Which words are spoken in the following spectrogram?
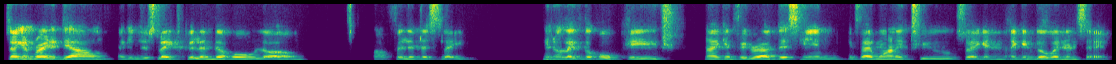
So I can write it down. I can just like fill in the whole, um, uh, fill in this like, you know, like the whole page. Now I can figure out this hand if I wanted to. So I can, I can go in and say,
